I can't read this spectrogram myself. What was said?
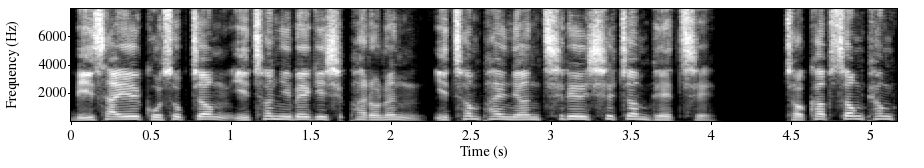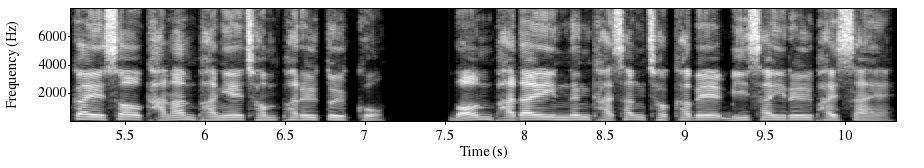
미사일 고속정 2228호는 2008년 7일 실전 배치, 적합성 평가에서 강한 방해 전파를 뚫고 먼 바다에 있는 가상 적합의 미사일을 발사해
